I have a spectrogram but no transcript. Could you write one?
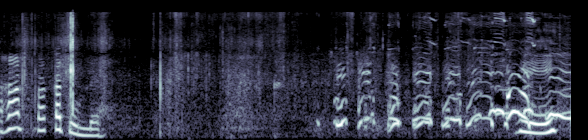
Aha, kakka tulee. Hei.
